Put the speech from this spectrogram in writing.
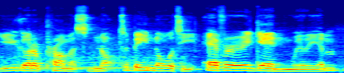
You got to promise not to be naughty ever again, William.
